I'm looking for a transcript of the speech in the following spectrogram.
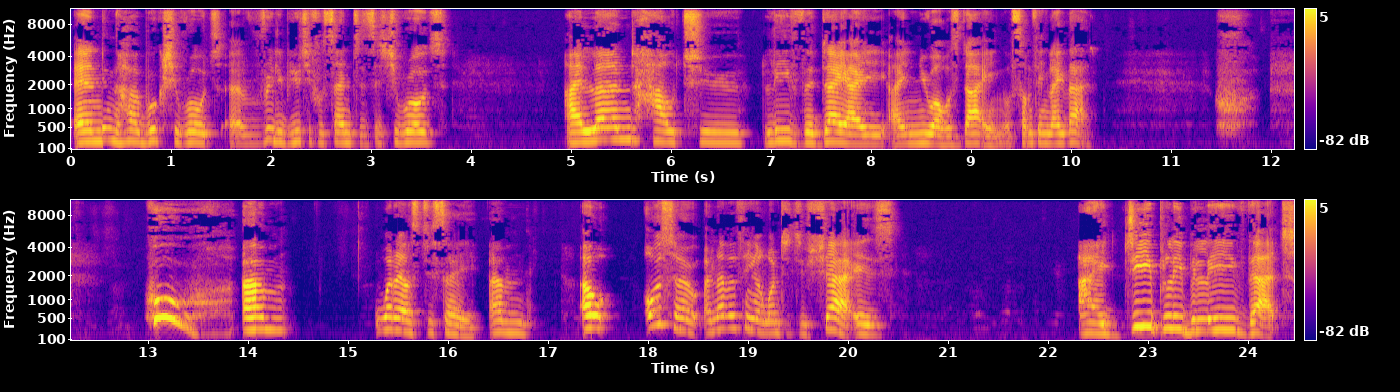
And in her book, she wrote a really beautiful sentence. She wrote, I learned how to live the day I, I knew I was dying or something like that. Whew. Um, what else to say? Um, oh, also another thing I wanted to share is I deeply believe that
